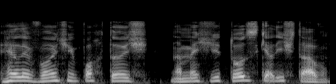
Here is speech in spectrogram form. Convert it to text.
relevante e importante na mente de todos que ali estavam.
